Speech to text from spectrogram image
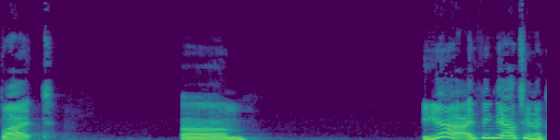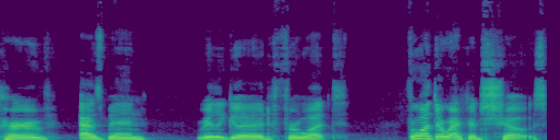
But, um, yeah, I think the Altoona curve has been really good for what for what their record shows.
